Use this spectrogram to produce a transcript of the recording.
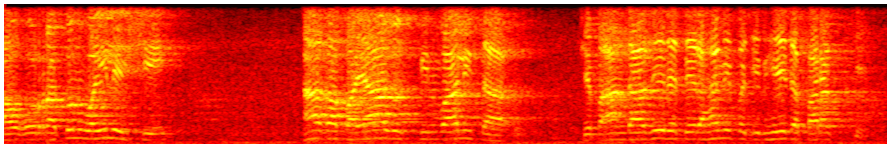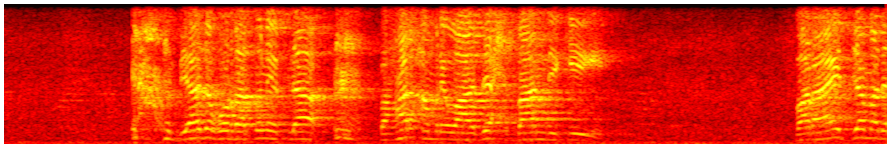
او غرتون ویل شي هغه بیاض او سپینوالی ته چې په اندازې د درهمې په جبهې د فرس کې بیا د غراتون اطلاع په هر امر واضح باندې کیږي فرائض جمع د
